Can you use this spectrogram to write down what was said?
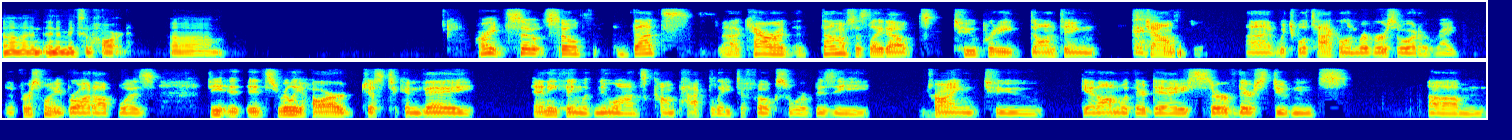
uh, and, and it makes it hard. Um, all right, so so that's uh, Kara. Thanos has laid out two pretty daunting challenges, uh, which we'll tackle in reverse order. Right. The first one he brought up was, gee, it, it's really hard just to convey anything with nuance compactly to folks who are busy trying to get on with their day, serve their students, um,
